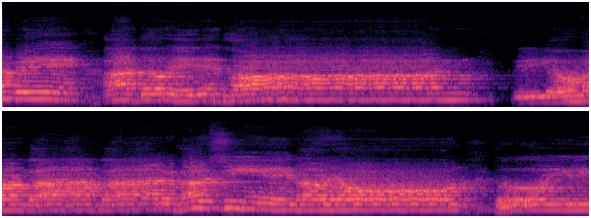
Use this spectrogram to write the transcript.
যাবে আদরের ধন। প্রিয় মা বাবার ভাসিয়ে নয়ন, তৈরি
